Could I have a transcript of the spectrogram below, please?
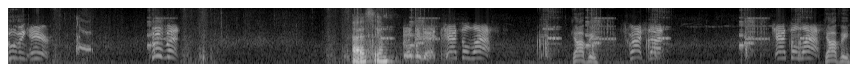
Moving here. Movement. I see him. Copy that. Cancel last. Copy. Scratch that. Cancel last. Copy.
